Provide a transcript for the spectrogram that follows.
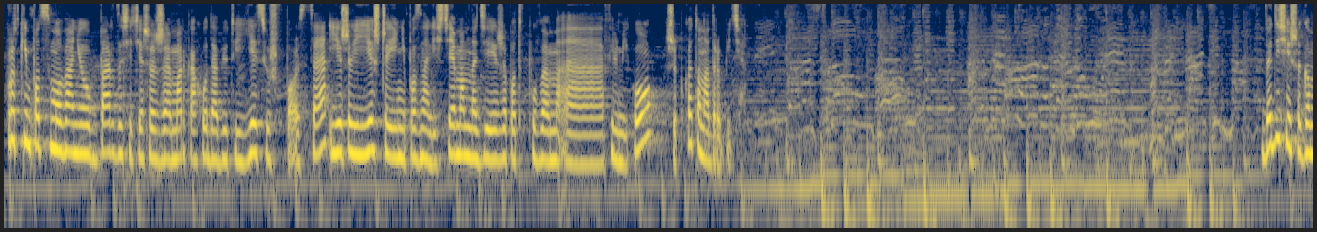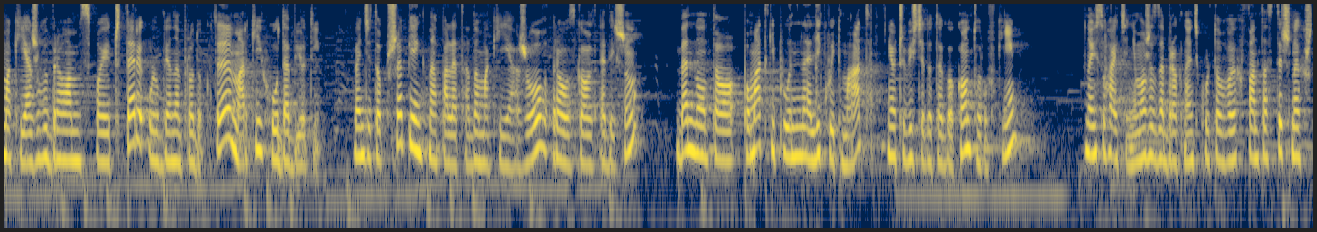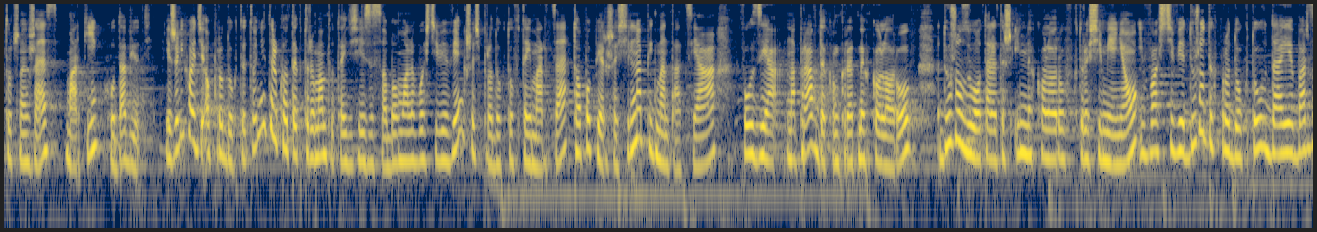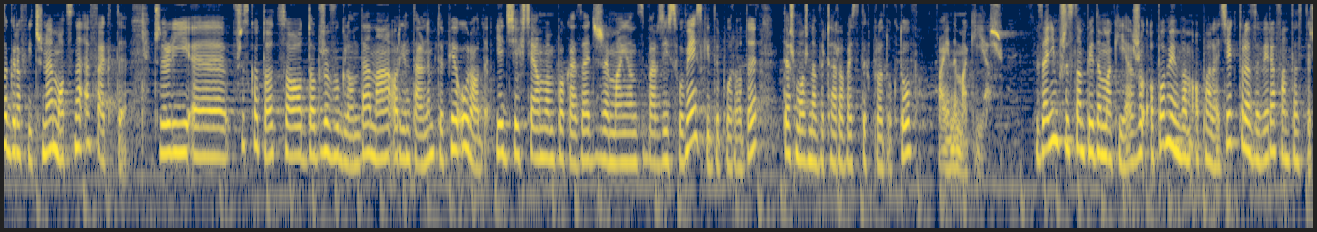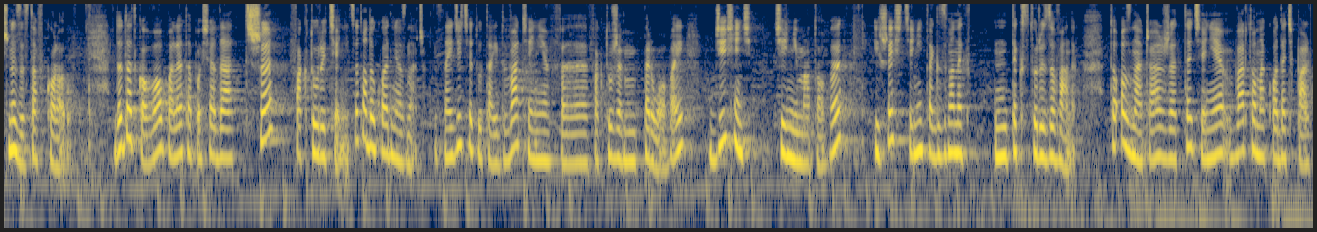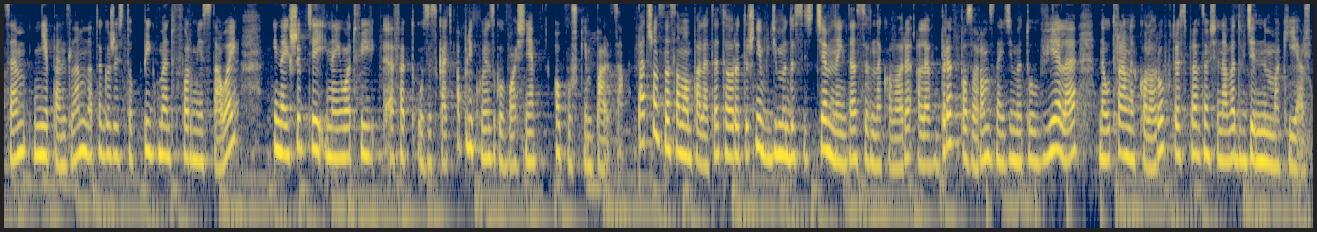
W krótkim podsumowaniu bardzo się cieszę, że marka Huda Beauty jest już w Polsce jeżeli jeszcze jej nie poznaliście, mam nadzieję, że pod wpływem e, filmiku szybko to nadrobicie. Do dzisiejszego makijażu wybrałam swoje cztery ulubione produkty marki Huda Beauty. Będzie to przepiękna paleta do makijażu Rose Gold Edition. Będą to pomadki płynne Liquid Matte i oczywiście do tego konturówki. No i słuchajcie, nie może zabraknąć kultowych, fantastycznych, sztucznych rzęs marki Huda Beauty. Jeżeli chodzi o produkty, to nie tylko te, które mam tutaj dzisiaj ze sobą, ale właściwie większość produktów w tej marce to po pierwsze silna pigmentacja, fuzja naprawdę konkretnych kolorów, dużo złota, ale też innych kolorów, które się mienią i właściwie dużo tych produktów daje bardzo graficzne, mocne efekty, czyli e, wszystko to, co dobrze wygląda na orientalnym typie urody. Ja dzisiaj chciałam Wam pokazać, że mając bardziej słowiański typ urody, też można wyczarować z tych produktów fajny makijaż. Zanim przystąpię do makijażu, opowiem Wam o palecie, która zawiera fantastyczny zestaw kolorów. Dodatkowo paleta posiada trzy faktury cieni. Co to dokładnie oznacza? Znajdziecie tutaj dwa cienie w fakturze perłowej, 10 cieni matowych i 6 cieni tak zwanych teksturyzowanych. To oznacza, że te cienie warto nakładać palcem, nie pędzlem, dlatego że jest to pigment w formie stałej i najszybciej i najłatwiej efekt uzyskać, aplikując go właśnie opuszkiem palca. Patrząc na samą paletę, teoretycznie widzimy dosyć ciemne, intensywne kolory, ale wbrew pozorom znajdziemy tu wiele neutralnych kolorów, które sprawdzą się nawet w dziennym makijażu.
